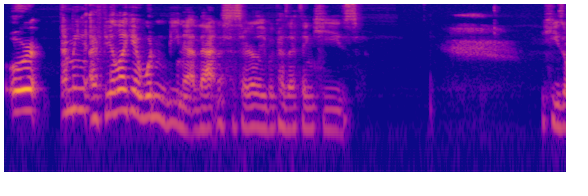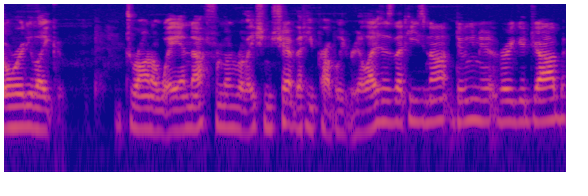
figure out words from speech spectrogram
Or, I mean, I feel like it wouldn't be that necessarily because I think he's he's already like drawn away enough from the relationship that he probably realizes that he's not doing a very good job,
